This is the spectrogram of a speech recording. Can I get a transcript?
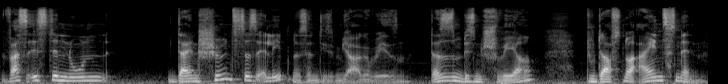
was ist denn nun dein schönstes Erlebnis in diesem Jahr gewesen? Das ist ein bisschen schwer. Du darfst nur eins nennen.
